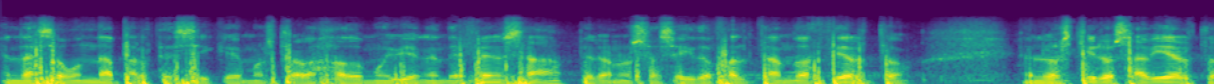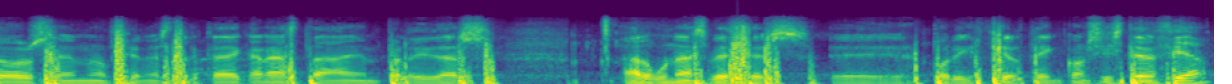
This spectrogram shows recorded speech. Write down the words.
En la segunda parte sí que hemos trabajado muy bien en defensa, pero nos ha seguido faltando acierto en los tiros abiertos, en opciones cerca de canasta, en pérdidas algunas veces eh, por cierta inconsistencia.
